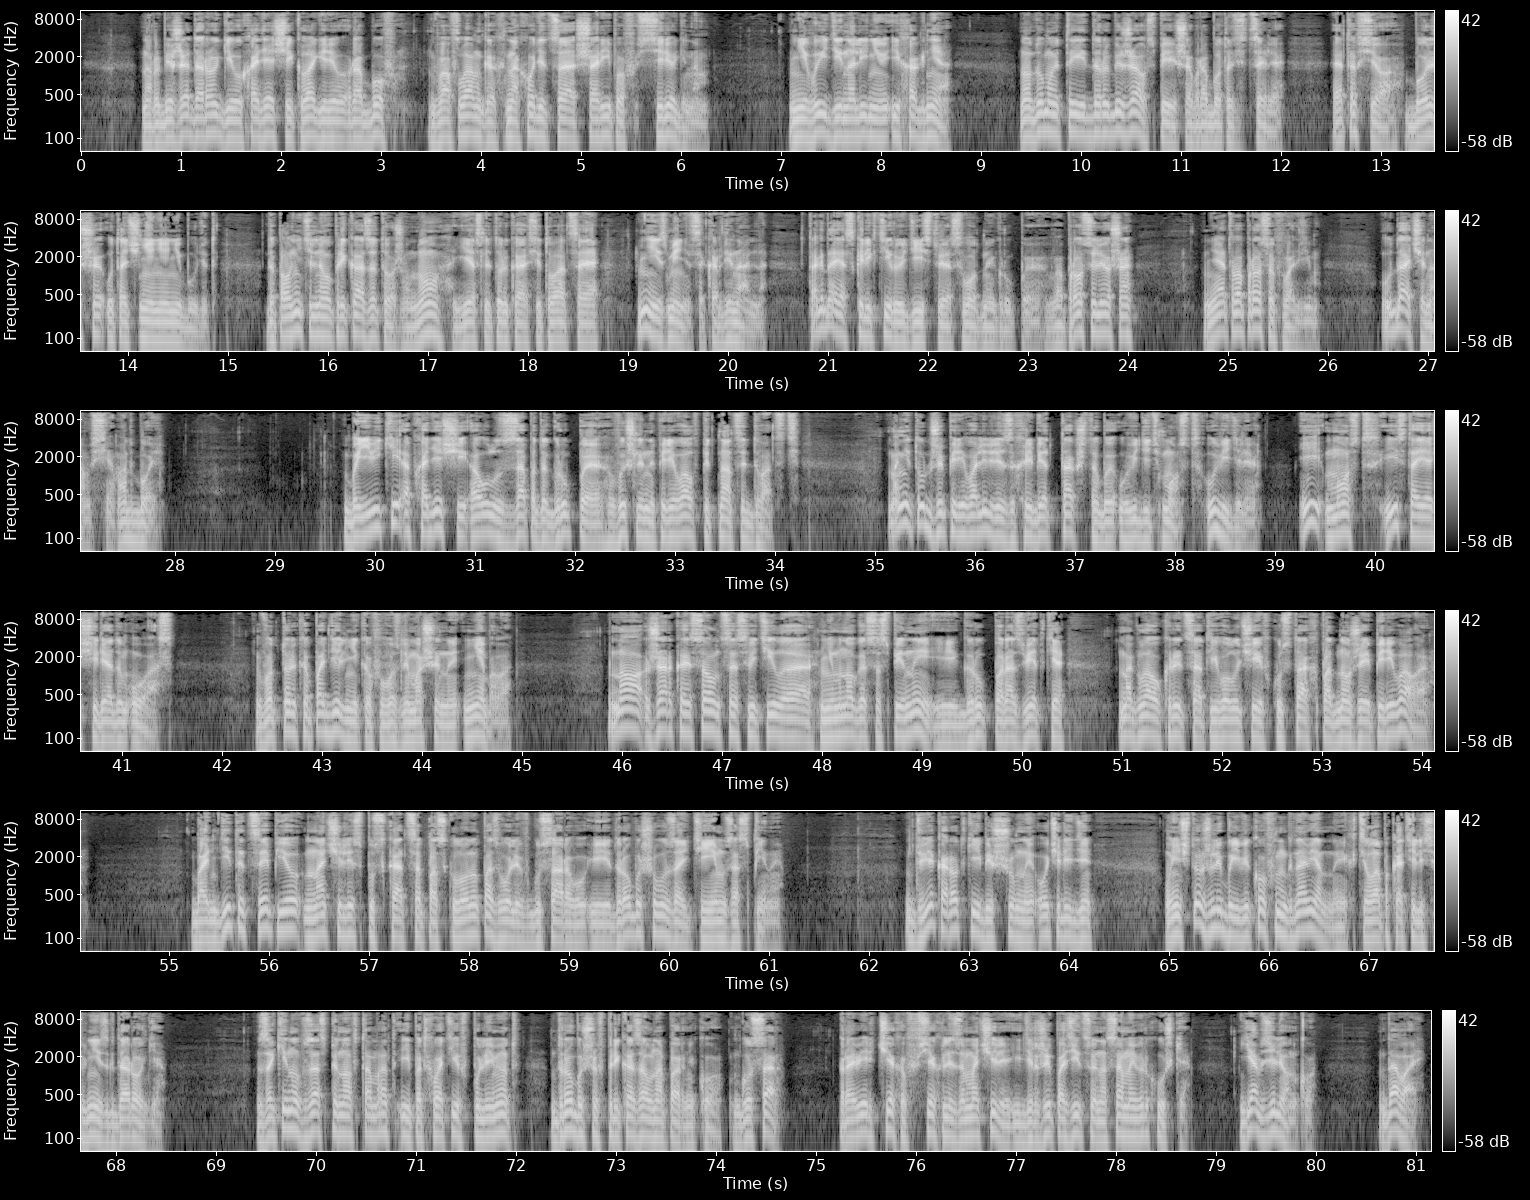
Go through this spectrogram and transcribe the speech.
На рубеже дороги, уходящей к лагерю рабов, во флангах находится Шарипов с Серегиным. Не выйди на линию их огня. Но, думаю, ты и до рубежа успеешь обработать цели. Это все. Больше уточнения не будет. Дополнительного приказа тоже. Ну, если только ситуация не изменится кардинально. Тогда я скорректирую действия сводной группы. Вопросы, Леша? Нет вопросов, Вадим. Удачи нам всем. Отбой. Боевики, обходящие аул с запада группы, вышли на перевал в 15.20. Они тут же перевалили за хребет так, чтобы увидеть мост. Увидели. И мост, и стоящий рядом УАЗ. Вот только подельников возле машины не было. Но жаркое солнце светило немного со спины, и группа разведки могла укрыться от его лучей в кустах подножия перевала. Бандиты цепью начали спускаться по склону, позволив Гусарову и Дробышеву зайти им за спины. Две короткие бесшумные очереди уничтожили боевиков мгновенно, их тела покатились вниз к дороге. Закинув за спину автомат и подхватив пулемет, Дробышев приказал напарнику «Гусар, Проверь чехов, всех ли замочили, и держи позицию на самой верхушке. Я в зеленку. Давай.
